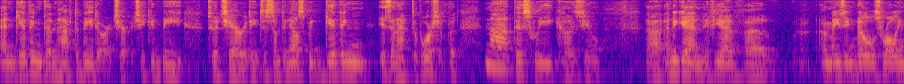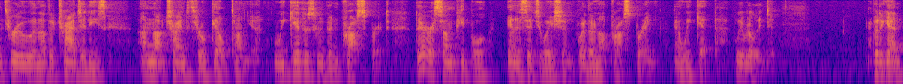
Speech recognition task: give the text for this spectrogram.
And giving doesn't have to be to our church; it can be to a charity, to something else. But giving is an act of worship, but not this week because you know. Uh, and again, if you have uh, amazing bills rolling through and other tragedies, I'm not trying to throw guilt on you. We give as we've been prospered. There are some people in a situation where they're not prospering, and we get that. We really do. But again,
